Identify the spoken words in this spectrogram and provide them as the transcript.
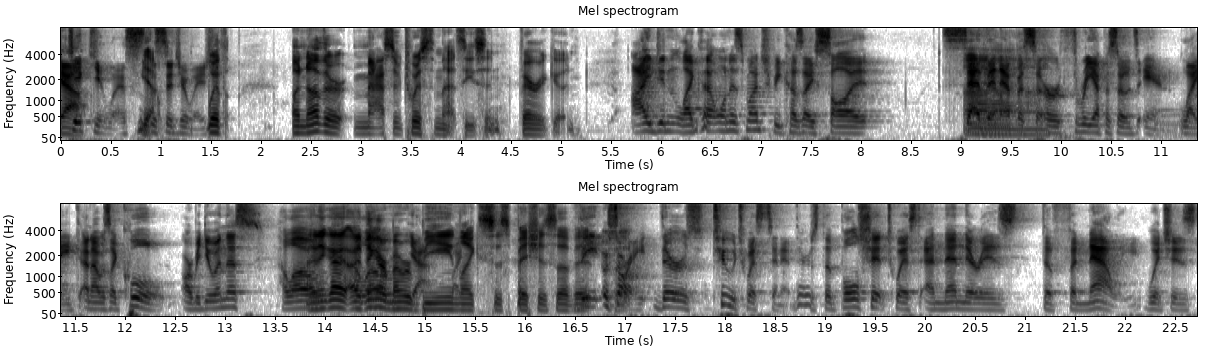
ridiculous, Yeah. the situation. with another massive twist in that season. Very good. I didn't like that one as much because I saw it seven Ah. episodes or three episodes in. Like, and I was like, "Cool, are we doing this? Hello." I think I, I think I remember Yeah, being like, suspicious of it. the. But- sorry, there's two twists in it. There's the bullshit twist, and then there is the finale, which is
